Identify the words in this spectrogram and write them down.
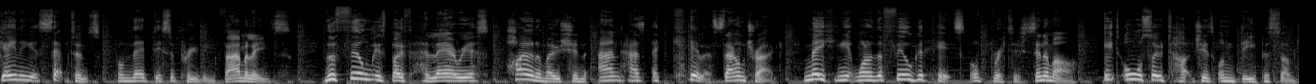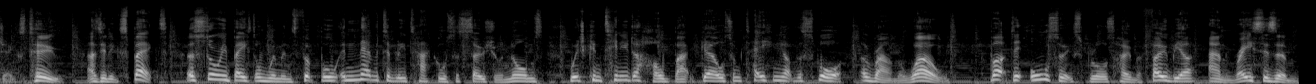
gaining acceptance from their disapproving families. The film is both hilarious, high on emotion, and has a killer soundtrack, making it one of the feel good hits of British cinema. It also touches on deeper subjects too. As you'd expect, a story based on women's football inevitably tackles the social norms which continue to hold back girls from taking up the sport around the world. But it also explores homophobia and racism,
